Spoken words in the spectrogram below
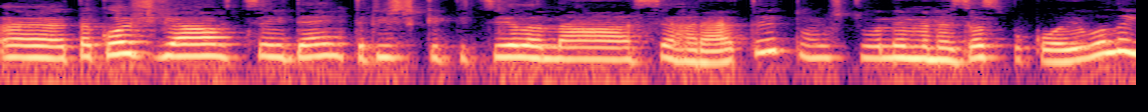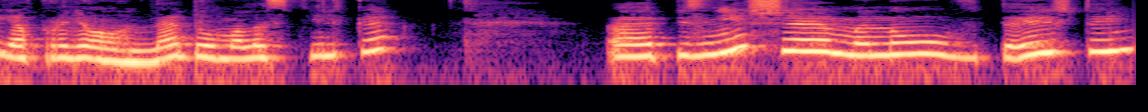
Е, також я в цей день трішки підсіла на сигарети, тому що вони мене заспокоювали, я про нього не думала стільки. Е, пізніше минув тиждень.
